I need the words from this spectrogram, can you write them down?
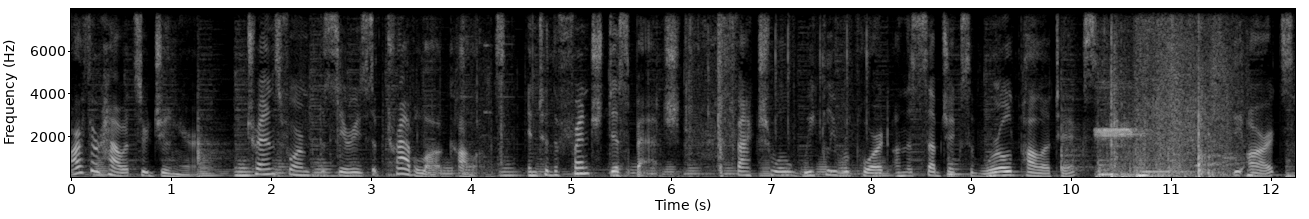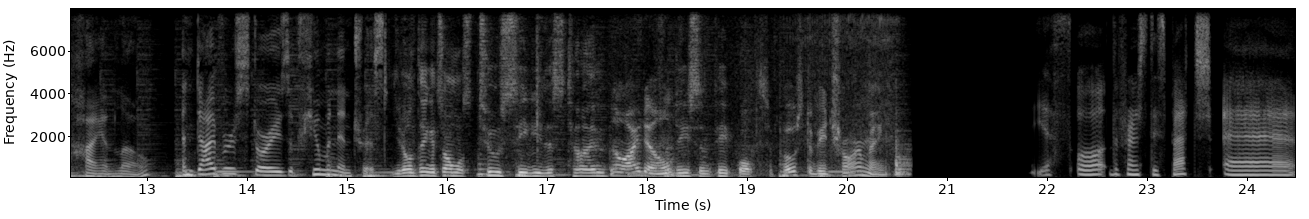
Arthur Howitzer Jr. transformed the series of travelogue columns into the French Dispatch, a factual weekly report on the subjects of world politics, the arts, high and low, and diverse stories of human interest. You don't think it's almost too seedy this time? No, I don't. For decent people. It's supposed to be charming. Yes, og The French Dispatch eh,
